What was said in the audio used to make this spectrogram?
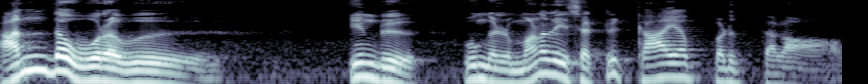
அந்த உறவு இன்று உங்கள் மனதை சற்று காயப்படுத்தலாம்.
